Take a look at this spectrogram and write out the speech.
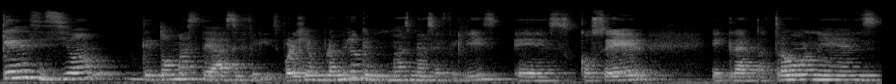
¿Qué decisión que tomas te hace feliz? Por ejemplo, a mí lo que más me hace feliz es coser, eh, crear patrones,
